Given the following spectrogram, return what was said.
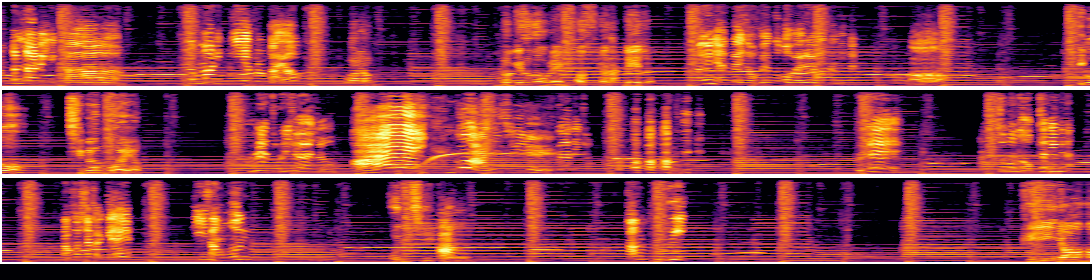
한글날이니까 끝말잇기 해볼까요? 좋아요. 여기서도 왜 버스면 안 되겠죠? 당연히 안 되죠. 외국어 외래어 당연히. 아 이거 지면 뭐예요? 원래 돌리셔야죠. 아이 그건 아니지. 아니죠. 원래 유튜브는 업텐입니다. 바꿔 시작할게. 이상훈, 문지방 방구휘, 귀녀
